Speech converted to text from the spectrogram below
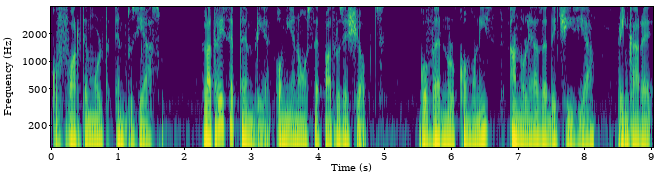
cu foarte mult entuziasm. La 3 septembrie 1948, guvernul comunist anulează decizia prin care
